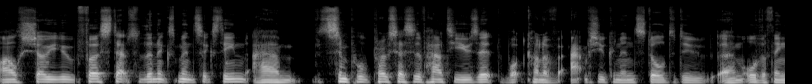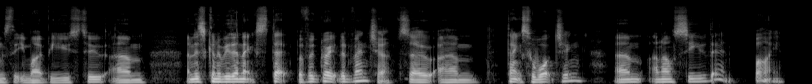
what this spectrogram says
I'll show you first steps with Linux Mint 16, um, simple processes of how to use it, what kind of apps you can install to do um, all the things that you might be used to. Um, and it's going to be the next step of a great adventure. So um, thanks for watching, um, and I'll see you then. Bye.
